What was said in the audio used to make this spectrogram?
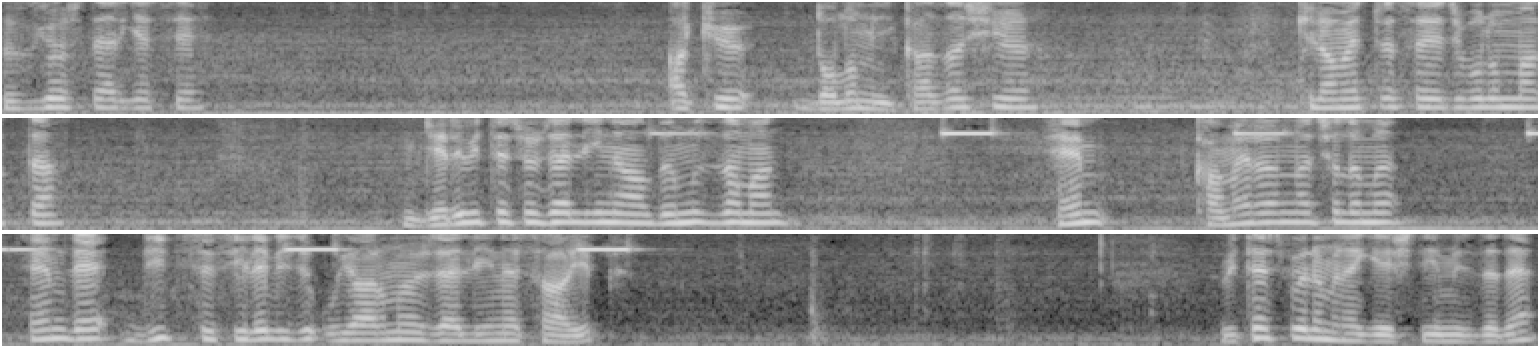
hız göstergesi, akü dolum ikaz ışığı, kilometre sayacı bulunmakta. Geri vites özelliğini aldığımız zaman hem kameranın açılımı hem de dit sesiyle bizi uyarma özelliğine sahip. Vites bölümüne geçtiğimizde de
